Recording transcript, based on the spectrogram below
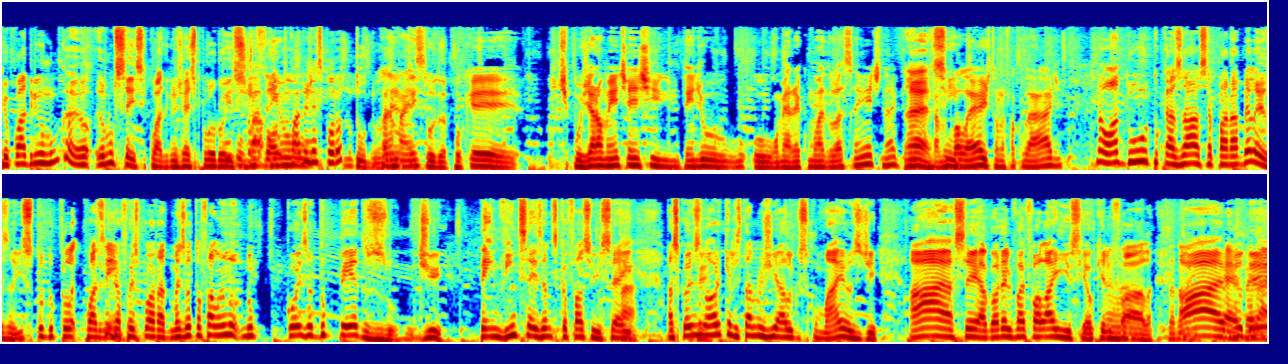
Porque o quadrinho nunca. Eu, eu não sei se o quadrinho já explorou isso de quadrinho- volta. O quadrinho já explorou tudo, né? Mas tem tudo, é porque, tipo, geralmente a gente entende o, o Homem-Aranha como um adolescente, né? Que É, tá sim. no colégio, tá na faculdade. Não, adulto, casar, separar, beleza. Isso tudo cl- quadrinho Sim. já foi explorado. Mas eu tô falando no coisa do peso, de tem 26 anos que eu faço isso. E aí, Tá. as coisas na hora que ele está nos diálogos com o Miles, de ah, sei, agora ele vai falar isso, e é o que ele fala. exatamente. Ah, É, meu verdade, Deus,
